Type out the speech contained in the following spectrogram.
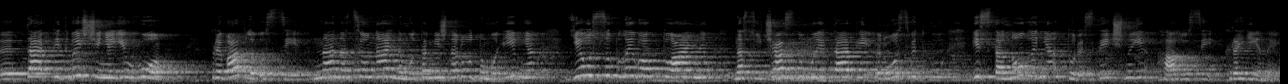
е, та підвищення його привабливості на національному та міжнародному рівнях є особливо актуальним на сучасному етапі розвитку і становлення туристичної галузі країни.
